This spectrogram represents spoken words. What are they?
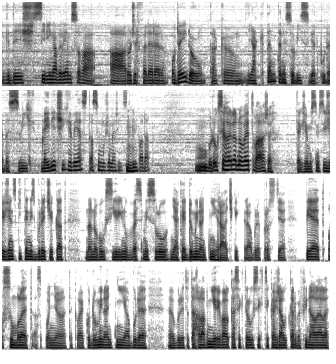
Když Serena Williamsová a Roger Federer odejdou, tak eh, jak ten tenisový svět bude bez svých největších hvězd, asi můžeme říct, mm-hmm. vypadat? Budou se hledat nové tváře. Takže myslím si, že ženský tenis bude čekat na novou Sirínu ve smyslu nějaké dominantní hráčky, která bude prostě pět, osm let aspoň eh, taková jako dominantní a bude, eh, bude to ta hlavní rivalka, se kterou se chce každá utkat ve finále, ale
